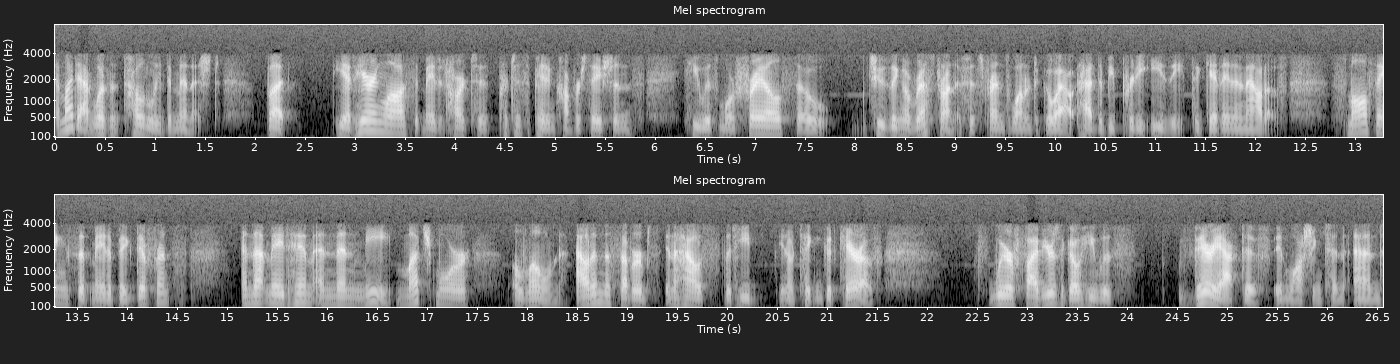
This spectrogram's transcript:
And my dad wasn't totally diminished, but he had hearing loss. It made it hard to participate in conversations. He was more frail, so choosing a restaurant if his friends wanted to go out had to be pretty easy to get in and out of. Small things that made a big difference, and that made him and then me much more alone, out in the suburbs in a house that he'd, you know, taken good care of. Where 5 years ago he was very active in Washington and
